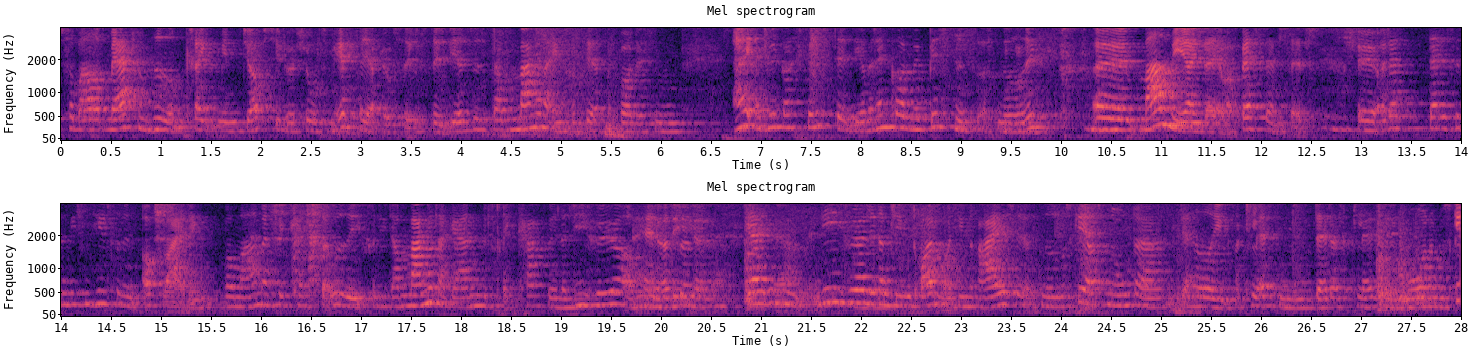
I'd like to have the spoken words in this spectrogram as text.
så meget opmærksomhed omkring min jobsituation, som efter jeg blev selvstændig. Jeg synes, der er mange, der interesserer sig for det. Sådan, nej, er du ikke også selvstændig? Og hvordan går det med business og sådan noget? Ikke? Øh, meget mere, end da jeg var fastansat. Øh, og der, der er det sådan ligesom hele tiden en opvejning, hvor meget man skal kaste sig ud i. Fordi der er mange, der gerne vil drikke kaffe, eller lige høre om have det. Og så. Ja, ligesom lige høre lidt om din drøm og din rejse og sådan noget. Måske også nogen, der... Jeg havde en fra klassen, min datters klasse, en mor, der måske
